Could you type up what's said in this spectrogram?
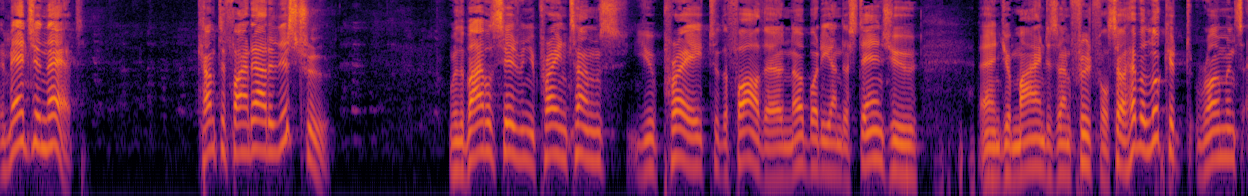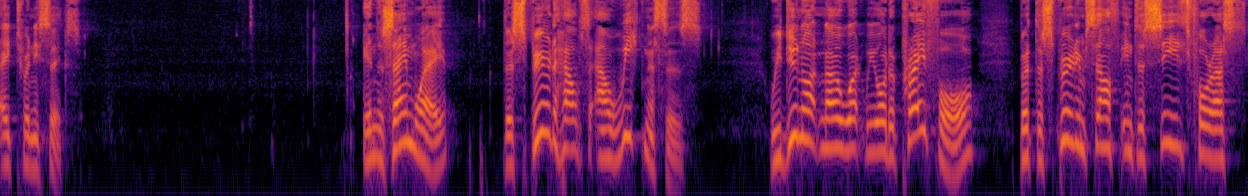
Imagine that. Come to find out it is true. When the Bible says when you pray in tongues, you pray to the Father, nobody understands you, and your mind is unfruitful. So have a look at Romans 8:26. In the same way, the Spirit helps our weaknesses. We do not know what we ought to pray for, but the Spirit Himself intercedes for us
